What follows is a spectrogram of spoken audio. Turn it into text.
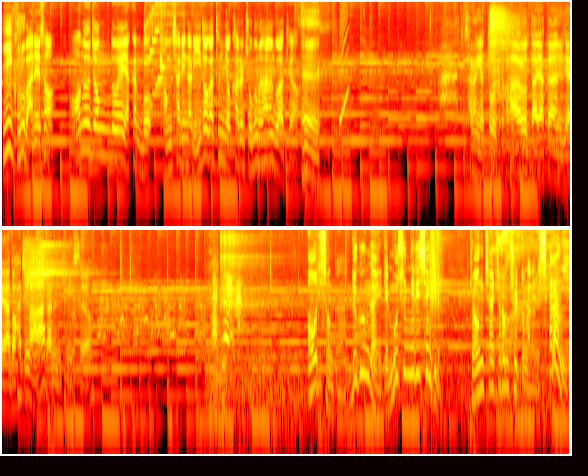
이 그룹 안에서 어느 정도의 약간 뭐 경찰이나 리더 같은 역할을 조금은 하는 것 같아요. 네. 또 사랑이가 또 바로 딱 약간 이제 야 너 하지 마라는 느낌이 있어요. 어디선가 누군가에게 무슨 일이 생기면 경찰처럼 출동하는 사랑이.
